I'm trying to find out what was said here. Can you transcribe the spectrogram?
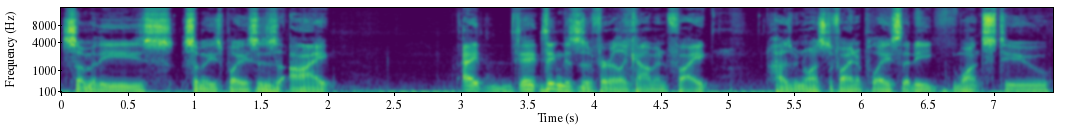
some of these some of these places, I I th- think this is a fairly common fight. Husband wants to find a place that he wants to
